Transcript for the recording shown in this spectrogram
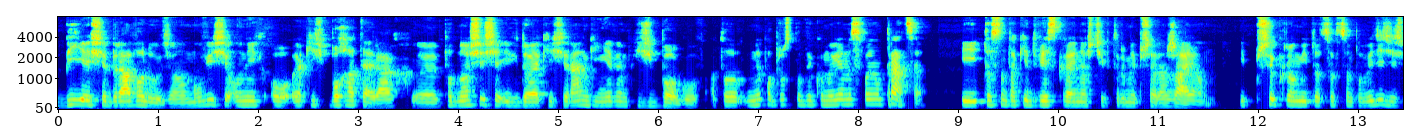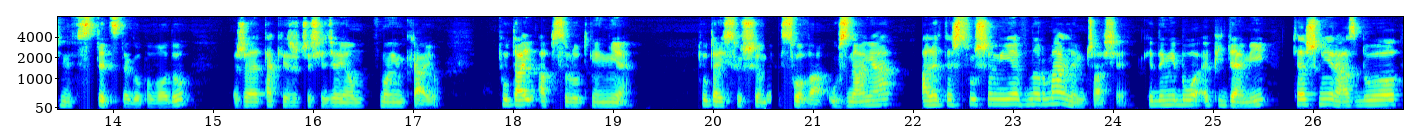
bije się brawo ludziom, mówi się o nich o jakichś bohaterach, y, podnosi się ich do jakiejś rangi, nie wiem, jakichś bogów, a to my po prostu wykonujemy swoją pracę. I to są takie dwie skrajności, które mnie przerażają. I przykro mi to, co chcę powiedzieć, jest mi wstyd z tego powodu, że takie rzeczy się dzieją w moim kraju. Tutaj absolutnie nie. Tutaj słyszymy słowa uznania, ale też słyszymy je w normalnym czasie. Kiedy nie było epidemii, też nieraz było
